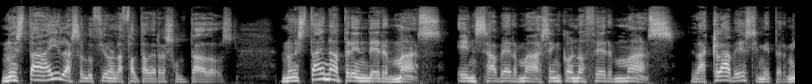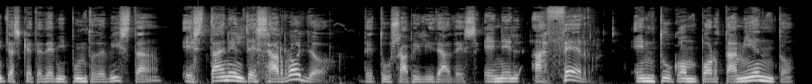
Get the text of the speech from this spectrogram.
No está ahí la solución a la falta de resultados. No está en aprender más, en saber más, en conocer más. La clave, si me permites que te dé mi punto de vista, está en el desarrollo de tus habilidades, en el hacer, en tu comportamiento.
